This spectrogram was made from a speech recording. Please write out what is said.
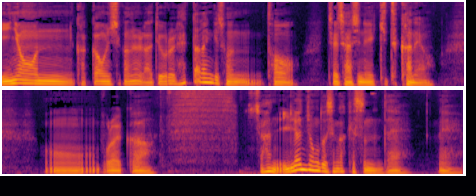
2년 가까운 시간을 라디오를 했다는 게 전 더 제 자신에 기특하네요. 어, 뭐랄까. 진짜 한 1년 정도 생각했었는데, 네.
